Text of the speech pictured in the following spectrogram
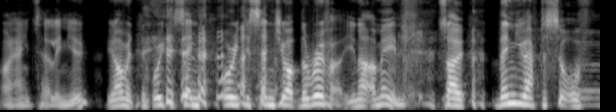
I ain't telling you. You know what I mean? Or he could send, or he could send you up the river. You know what I mean? So then you have to sort of. Uh.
